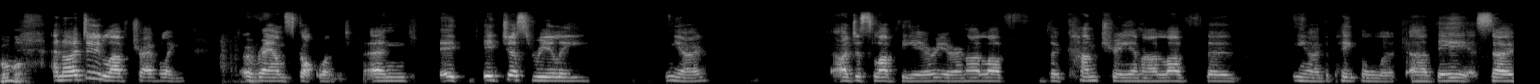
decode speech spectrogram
cool. and I do love traveling around Scotland, and it it just really, you know, I just love the area, and I love the country, and I love the, you know, the people that are there. So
